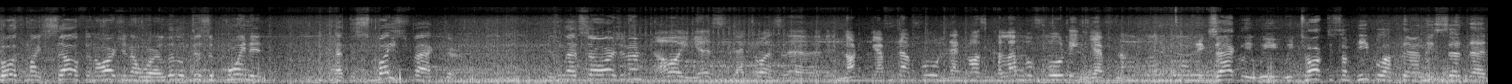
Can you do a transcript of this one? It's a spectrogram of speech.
both myself and Arjuna were a little disappointed at the spice factor. Isn't that so, Arjuna? Oh yes, that was uh, not Jaffna food, that was Colombo food in Jaffna. Exactly. We, we talked to some people up there and they said that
